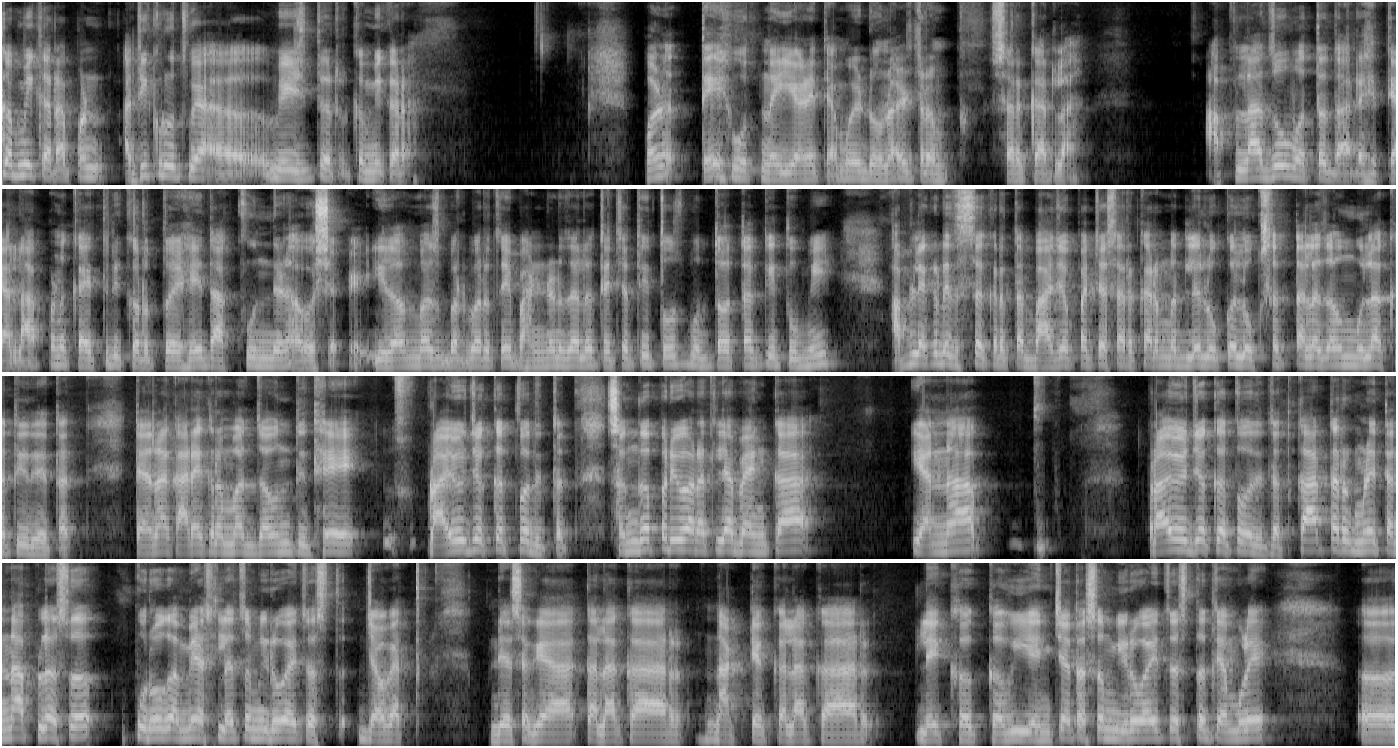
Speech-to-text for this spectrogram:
कमी करा पण अधिकृत व्या वेज तर कमी करा. पण ते होत नाही आणि त्यामुळे डोनाल्ड ट्रम्प सरकारला आपला जो मतदार आहे त्याला आपण काहीतरी करतोय हे दाखवून देणं आवश्यक आहे. इलॉन मस्क ते भांडण झालं त्याच्यातही तोच मुद्दा होता की तुम्ही आपल्याकडे जसं करता भाजपाच्या सरकारमधले लोक लोकसत्ताला जाऊन मुलाखती देतात. त्यांना कार्यक्रमात जाऊन तिथे प्रायोजकत्व देतात. संघ परिवारातल्या बँका यांना प्रायोजकत्व देतात. का तर म्हणजे त्यांना आपलं असं पुरोगामी असल्याचं मिरवायचं असतं जगात. म्हणजे सगळ्या कलाकार नाट्य कलाकार लेखक कवी यांच्यात असं मिरवायचं असतं त्यामुळे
